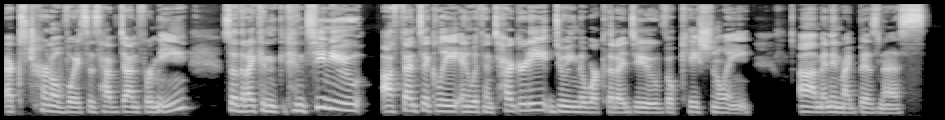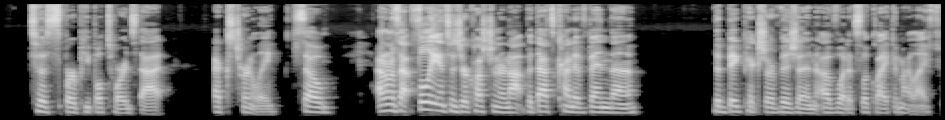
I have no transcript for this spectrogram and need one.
external voices have done for me so that I can continue authentically and with integrity doing the work that I do vocationally um, and in my business to spur people towards that externally. So I don't know if that fully answers your question or not, but that's kind of been the the big picture vision of what it's looked like in my life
